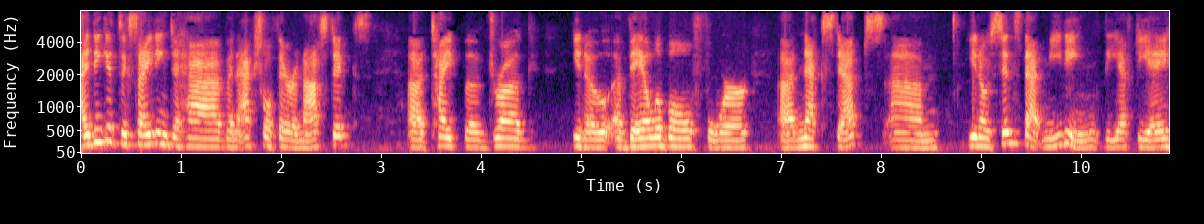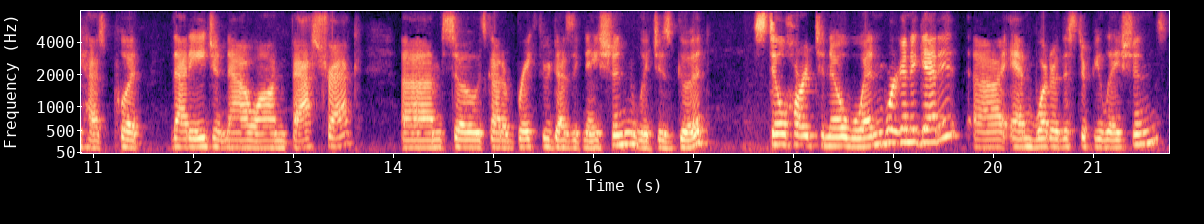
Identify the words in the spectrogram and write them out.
I think it's exciting to have an actual theranostics uh, type of drug, you know, available for uh, next steps. Um, you know, since that meeting, the FDA has put that agent now on fast track. Um, so it's got a breakthrough designation, which is good. Still hard to know when we're going to get it uh, and what are the stipulations.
